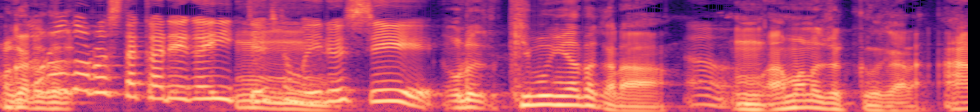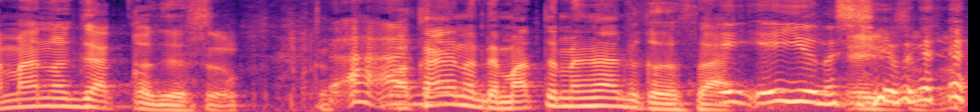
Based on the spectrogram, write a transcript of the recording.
ドロドロしたカレーがいいっていう人もいるし、俺、気分屋だから、ううん、天のジャックだから、天のジャックです。若いのでまとめないでくださえい。au の CM ねそうそう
